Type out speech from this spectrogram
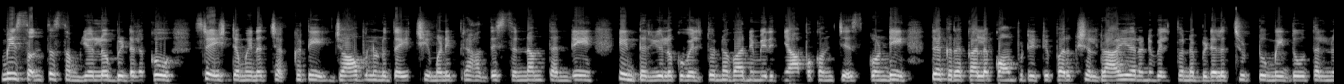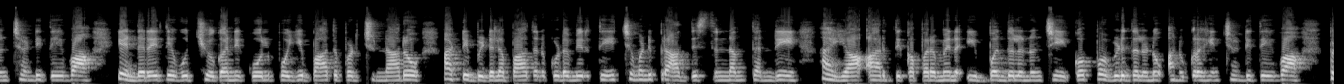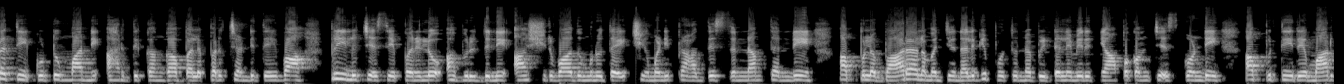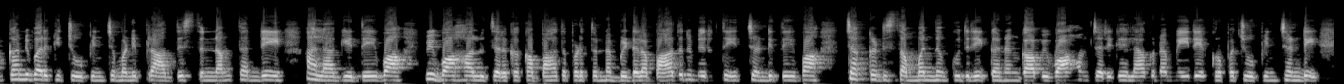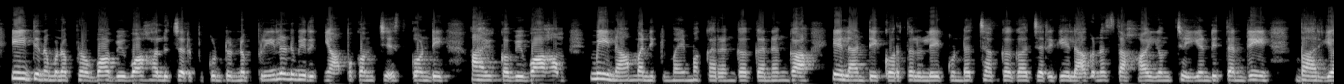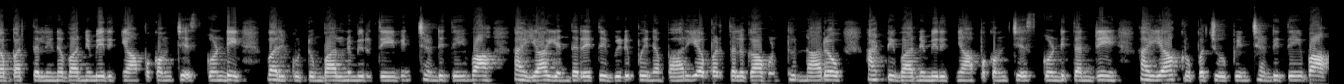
మీ సొంత సమయంలో బిడ్డలకు శ్రేష్టమైన చక్కటి జాబులను దయచేయమని ప్రార్థిస్తున్నాం తండ్రి. ఇంటర్వ్యూలకు వెళ్తున్న వారిని మీరు జ్ఞాపకం చేసుకోండి. రకరకాల కాంపిటేటివ్ పరీక్షలు రాయాలని వెళ్తున్న బిడ్డల చుట్టూ మీ దూతల నుంచండి దేవా ఎందరైతే ఉద్యోగాన్ని కోల్పోయి బాధపడుచున్నారో అట్టి బిడ్డల బాధను కూడా మీరు తీర్చమని ప్రార్థిస్తున్నాం తండ్రి. అయ్యా ఆర్థిక పరమైన ఇబ్బందుల నుంచి గొప్ప విడుదలను అనుగ్రహించండి దేవా. ప్రతి కుటుంబాన్ని ఆర్థికంగా బలపరచండి దేవా. ప్రియులు చేసే పనిలో అభివృద్ధిని ఆశీర్వాదమును దయచేయమని ప్రార్థిస్తున్నాం తండ్రి. అప్పుల భారాల మధ్య నలిగిపోతున్న బిడ్డల్ని మీరు జ్ఞాపకం చేసుకోండి. అప్పు తీరే మార్గాన్ని వారికి చూపించమని ప్రార్థిస్తున్నాం తండ్రి. అలాగే దేవా వివాహాలు జరగక బాధపడుతున్న బిడ్డల బాధను మీరు తీర్చండి దేవా. చక్కటి సంబంధం కుదిరి ఘనంగా వివాహం జరిగేలాగున మీరే కృప చూపించండి. ఈ దినమున ప్రవ్వా వివాహాలు జరుపుకుంటున్న ప్రియులను మీరు జ్ఞాపకం చేసుకోండి. ఆ యొక్క వివాహం మీ నామానికి మహిమకరంగా ఘనంగా ఎలాంటి కొరతలు లేకుండా చక్కగా జరిగేలాగున సహాయం చెయ్యండి తండ్రి. భార్య భర్త లేని వారిని మీరు జ్ఞాపకం చేసుకోండి. వారి కుటుంబాలను మీరు దీవించండి దేవా. అయ్యా ఎందరైతే విడిపోయిన భార్య భర్తలుగా ఉంటున్నారో అట్టి వారిని మీరు జ్ఞాపకం చేసుకోండి తండ్రి. అయ్యా కృప చూపించండి దేవా.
